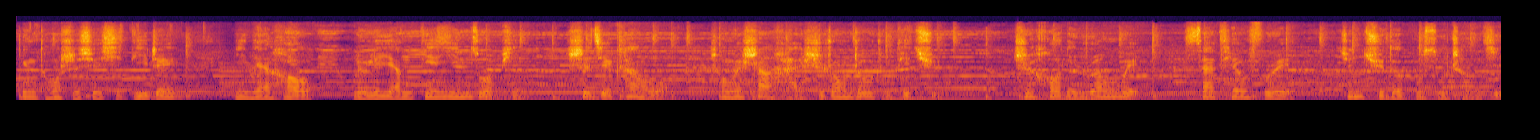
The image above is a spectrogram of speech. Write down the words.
并同时学习 DJ。一年后，刘力扬的电音作品《世界看我》成为上海时装周主题曲，之后的《Runway》《Set You Free》均取得不俗成绩。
